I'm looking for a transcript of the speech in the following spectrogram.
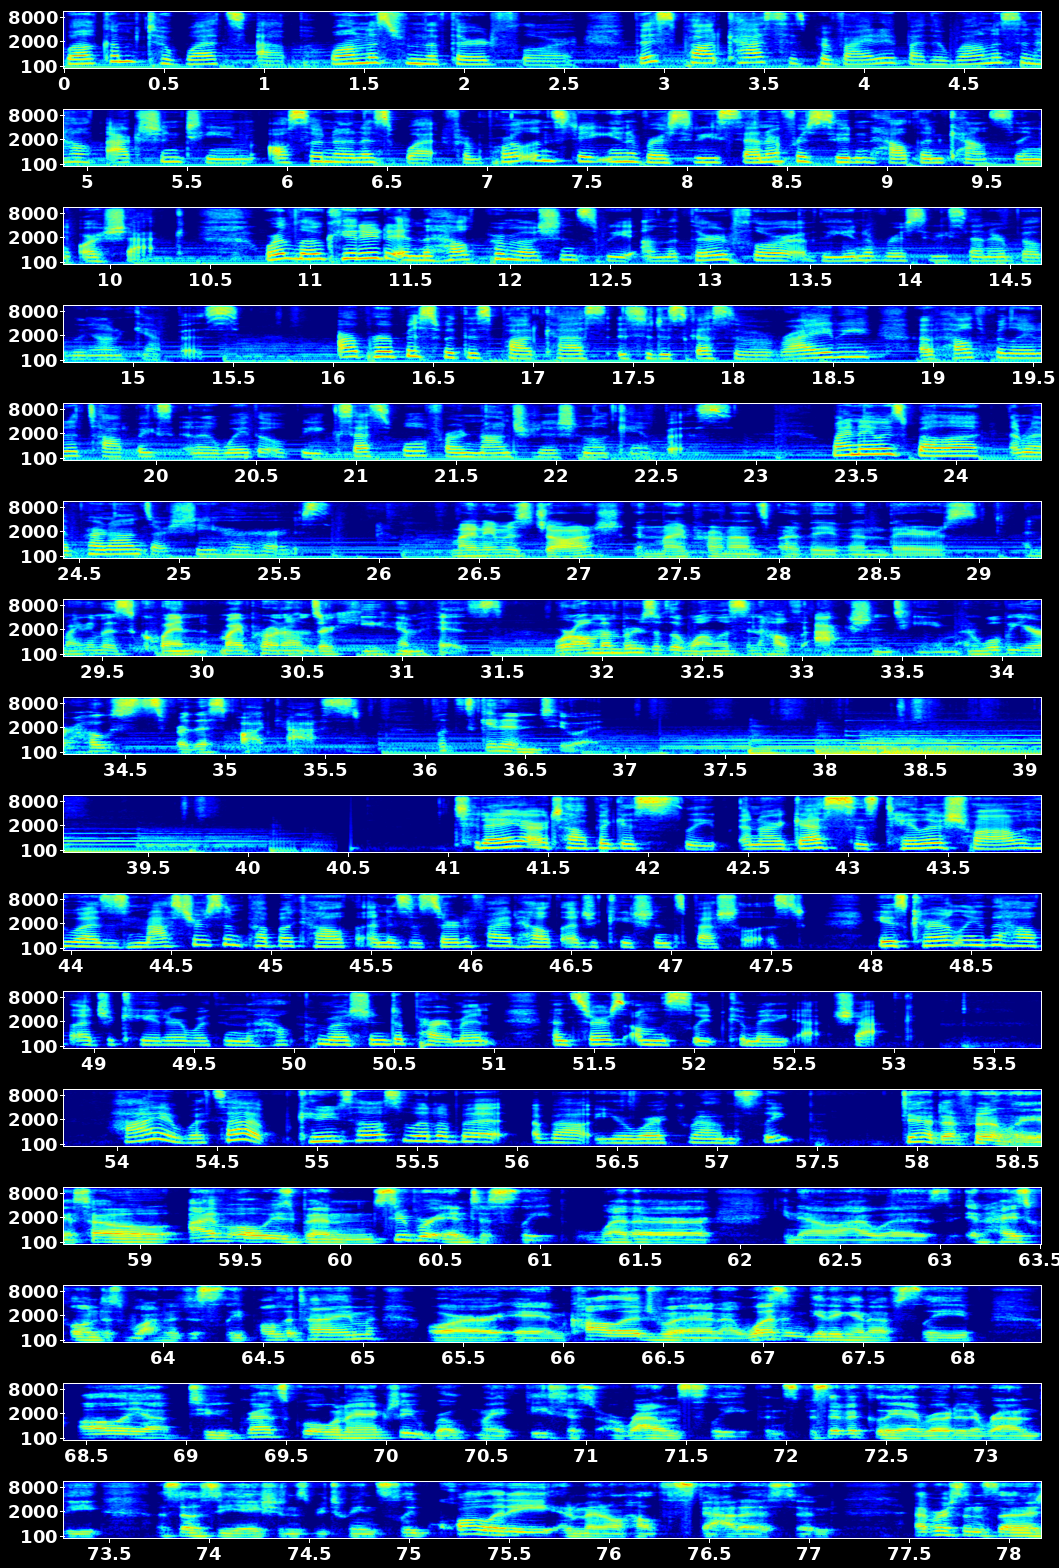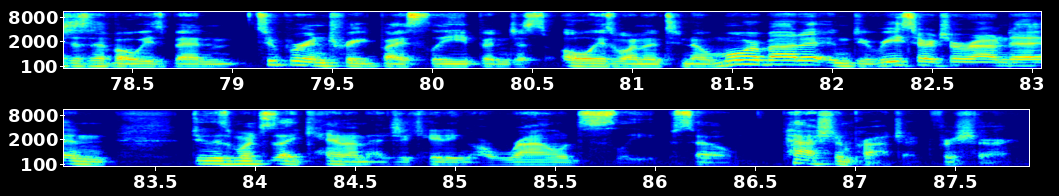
Welcome to What's Up, Wellness from the Third Floor. This podcast is provided by the Wellness and Health Action Team, also known as WET, from Portland State University Center for Student Health and Counseling, or SHAC. We're located in the Health Promotion Suite on the third floor of the University Center building on campus. Our purpose with this podcast is to discuss a variety of health related topics in a way that will be accessible for a non traditional campus. My name is Bella, and my pronouns are she, her, hers. My name is Josh, and my pronouns are they, them, theirs. And my name is Quinn. My pronouns are he, him, his. We're all members of the Wellness and Health Action Team, and we'll be your hosts for this podcast. Let's get into it. Today, our topic is sleep, and our guest is Taylor Schwab, who has his master's in public health and is a certified health education specialist. He is currently the health educator within the health promotion department and serves on the sleep committee at SHAC. Hi, what's up? Can you tell us a little bit about your work around sleep? Yeah, definitely. So I've always been super into sleep, whether, you know, I was in high school and just wanted to sleep all the time, or in college when I wasn't getting enough sleep, all the way up to grad school when I actually wrote my thesis around sleep. And specifically, I wrote it around the associations between sleep quality and mental health status. And ever since then, I just have always been super intrigued by sleep and just always wanted to know more about it and do research around it and do as much as I can on educating around sleep. So, passion project for sure.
